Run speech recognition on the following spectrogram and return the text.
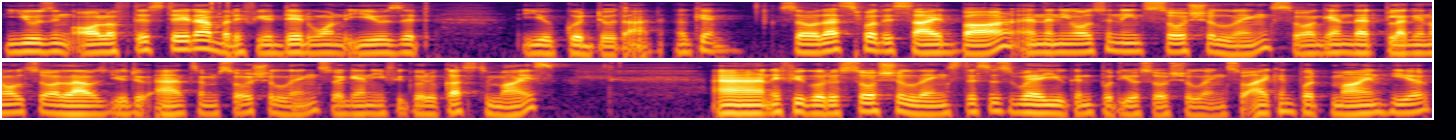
using all of this data but if you did want to use it you could do that. Okay. So that's for the sidebar. And then you also need social links. So again that plugin also allows you to add some social links. So again if you go to customize and if you go to social links this is where you can put your social links. So I can put mine here.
